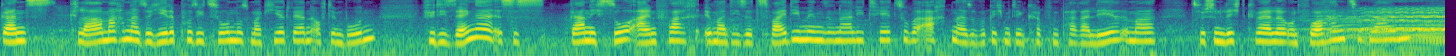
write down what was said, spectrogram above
ganz klar machen, also jede Position muss markiert werden auf dem Boden. Für die Sänger ist es gar nicht so einfach, immer diese Zweidimensionalität zu beachten, also wirklich mit den Köpfen parallel immer zwischen Lichtquelle und Vorhang zu bleiben.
